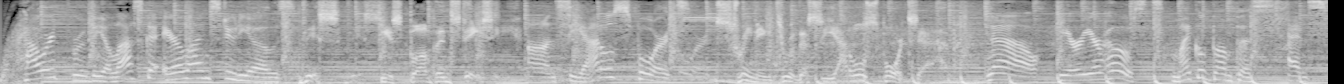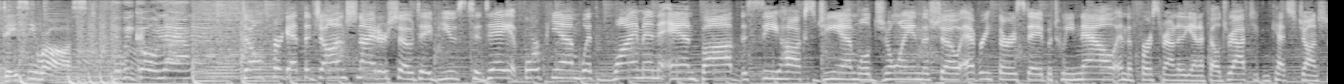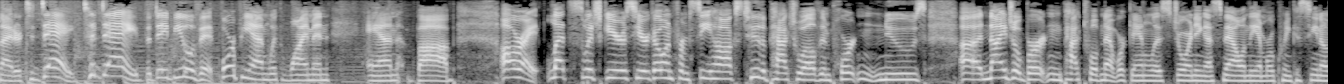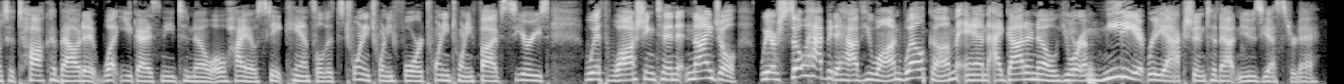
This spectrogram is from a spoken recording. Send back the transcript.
Powered through the Alaska Airlines Studios. This is Bump and Stacy on Seattle Sports. Streaming through the Seattle Sports app. Now, here are your hosts, Michael Bumpus and Stacy Ross. Here we go now. Don't forget the John Schneider Show debuts today at 4 p.m. with Wyman and Bob. The Seahawks GM will join the show every Thursday between now and the first round of the NFL draft. You can catch John Schneider today, today, the debut of it, 4 p.m. with Wyman and Bob. All right, let's switch gears here. Going from Seahawks to the Pac 12, important news. Uh, Nigel Burton, Pac 12 network analyst, joining us now in the Emerald Queen Casino to talk about it. What you guys need to know Ohio State canceled its 2024 2025 series with Washington. Nigel, we are so happy to have you on. Welcome. And I got to know your immediate reaction to that news yesterday.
